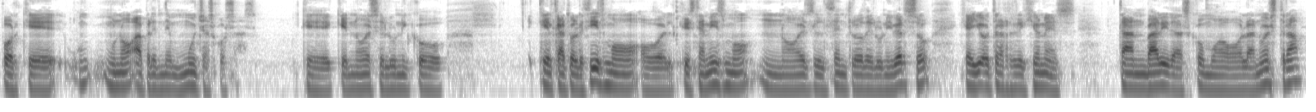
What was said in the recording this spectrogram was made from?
porque uno aprende muchas cosas, que, que no es el único que el catolicismo o el cristianismo no es el centro del universo, que hay otras religiones tan válidas como la nuestra.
